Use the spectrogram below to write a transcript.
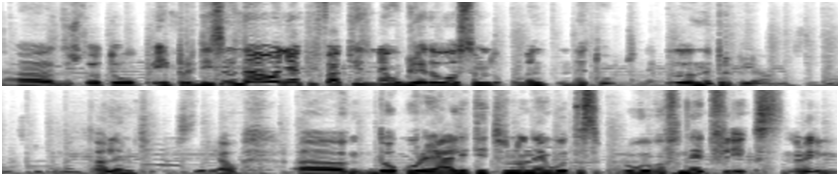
А, защото и преди съм знала някакви факти за него, гледала съм документ... Не точно, нека да не прекалявам с документален сериал. А, доко реалитито на неговата съпруга в Netflix. Нали,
